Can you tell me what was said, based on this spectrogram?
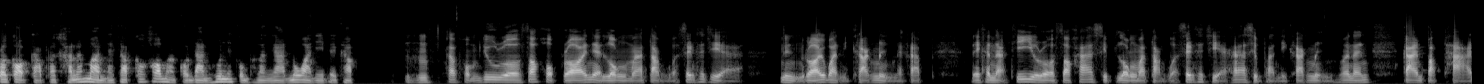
ประกอบกับราคาน้ำมันนะครับก็เข้ามากดดันหุ้นในกลุ่มพลังงานเมื่อวานนี้ด้วยครับครับผมยูโรซ็อกหกร้อยเนี่ยลงมาต่ำกว่าเส้นค่าเฉลี่ยหนึ่งร้อยวันอีกครั้งหนึ่งนะครับในขณะที่ยูโรซ็อกห้าสิบลงมาต่ำกว่าเส้นค่าเฉลี่ยห้าสิบวันอีกครั้งหนึ่งเพราะฉะนั้นการปรับฐาน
